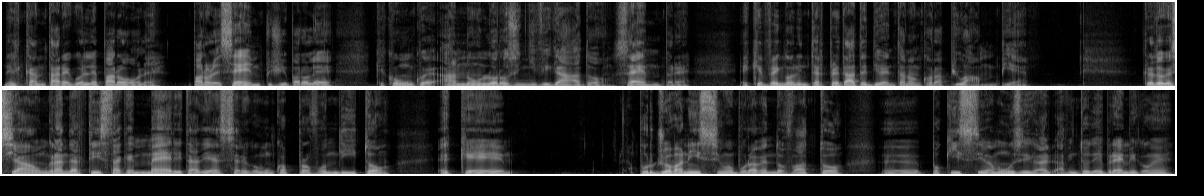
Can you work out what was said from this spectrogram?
nel cantare quelle parole, parole semplici, parole che comunque hanno un loro significato, sempre, e che vengono interpretate e diventano ancora più ampie. Credo che sia un grande artista che merita di essere comunque approfondito e che pur giovanissimo, pur avendo fatto eh, pochissima musica, ha vinto dei premi come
